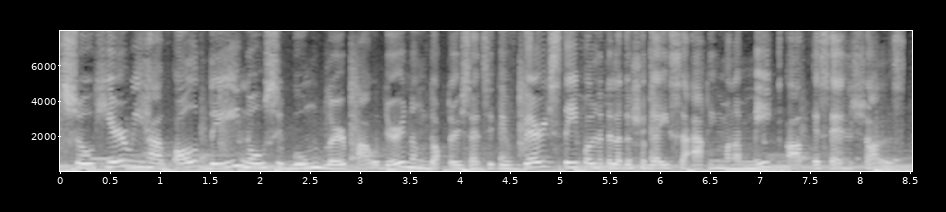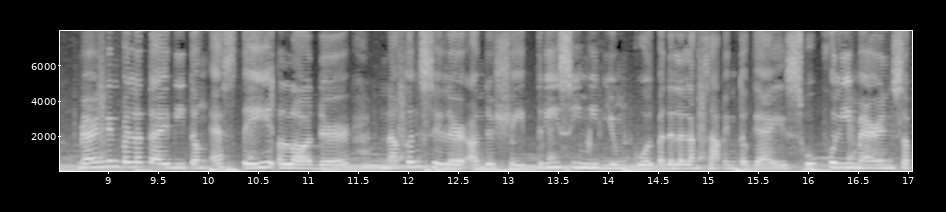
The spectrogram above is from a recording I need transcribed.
So, here we have All Day No Sebum Blur Powder ng Dr. Sensitive. Very staple na talaga siya guys sa aking mga makeup essentials. Meron din pala tayo ditong Estee Lauder na concealer under shade 3C Medium Cool. Padala lang sa akin to guys. Hopefully, meron sa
